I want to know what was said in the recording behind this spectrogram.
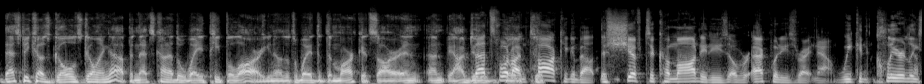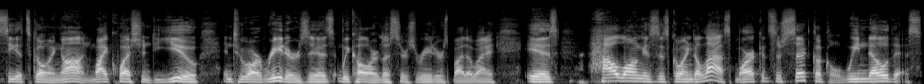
that's because gold's going up, and that's kind of the way people are. You know, the way that the markets are, and, and I do. That's what I'm too. talking about. The shift to commodities over equities right now. We can clearly see it's going on. My question to you and to our readers is we call our listeners readers, by the way, is how long is this going to last? Markets are cyclical. We know this.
